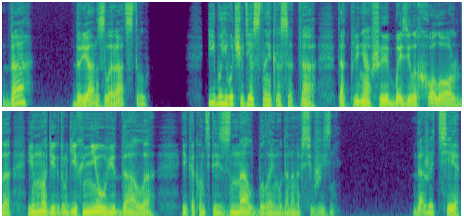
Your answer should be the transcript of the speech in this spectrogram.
Да, Дориан злорадствовал, ибо его чудесная красота, так пленявшая Безила Холлорда и многих других, не увидала, и, как он теперь знал, была ему дана на всю жизнь. Даже те,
